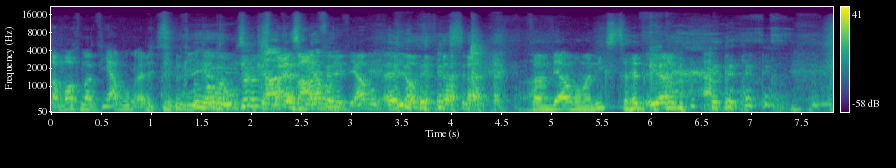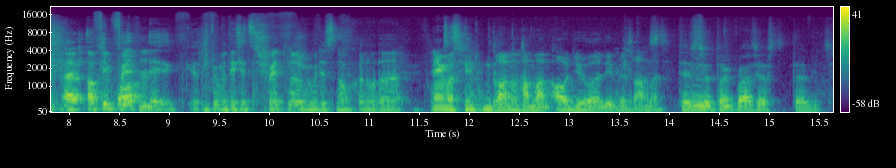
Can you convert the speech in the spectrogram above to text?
Dann machen wir Werbung, Alter. Das ist mega dumm. Swipe-Up Werbung. für die Werbung. Alter. Ja, allem Werbung, wo man nichts Zeit ja. Äh, auf jeden Fall, äh, will man das jetzt schwätzen oder will man das nachher oder? Hängen wir es hinten dran und haben wir ein Audioerlebnis Okay, einmal. Das ist dann quasi erst der Witz.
